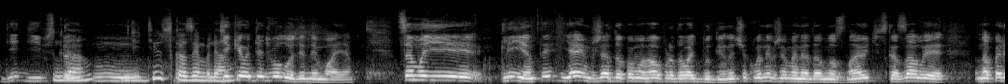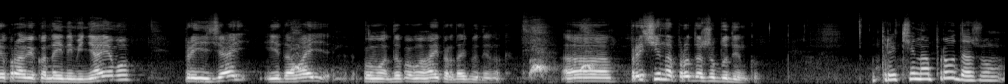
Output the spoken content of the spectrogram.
дідівська. Да. М. Дідівська земля. Тільки от дядь Володі немає. Це мої клієнти. Я їм вже допомагав продавати будиночок. Вони вже мене давно знають. Сказали, на переправі коней не міняємо. Приїжджай і давай допомагай продати будинок. А, причина продажу будинку. Причина продажу.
